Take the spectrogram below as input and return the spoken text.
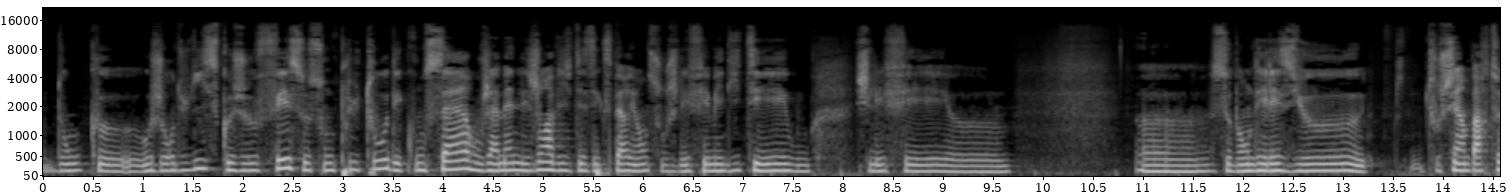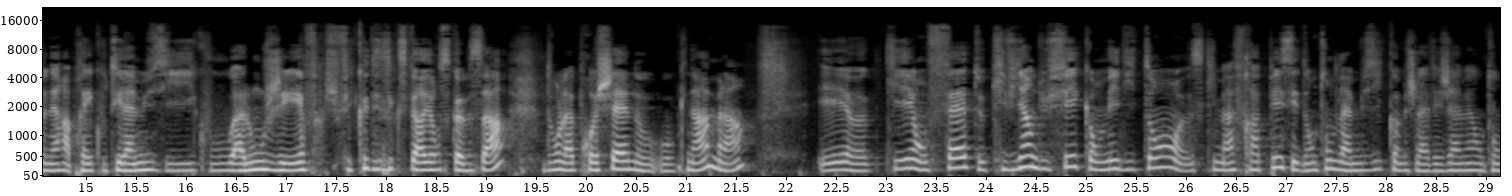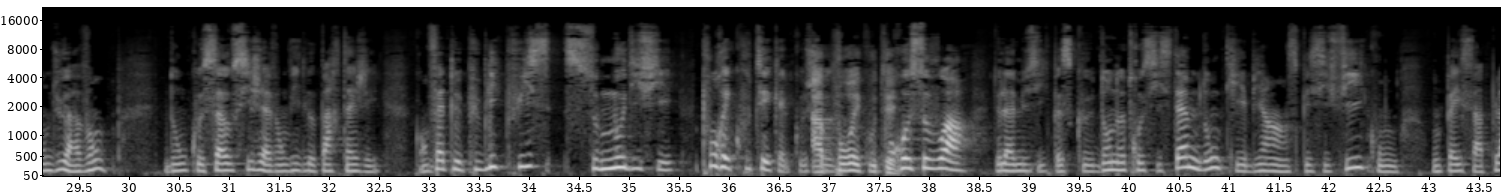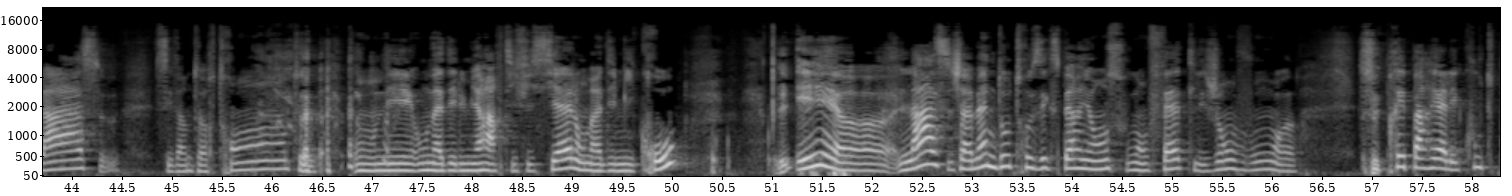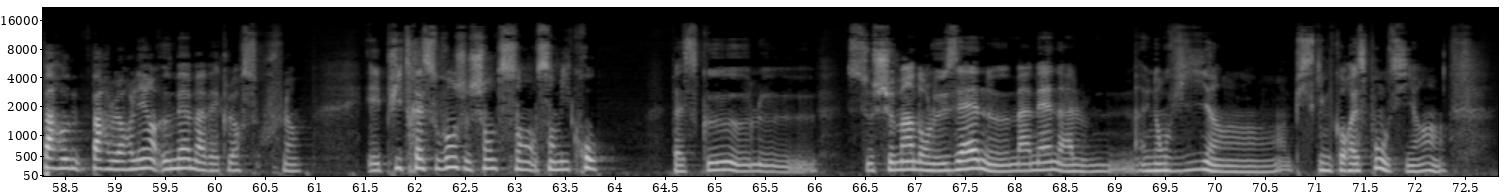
Donc euh, aujourd'hui, ce que je fais, ce sont plutôt des concerts où j'amène les gens à vivre des expériences, où je les fais méditer, où je les fais euh, euh, se bander les yeux, toucher un partenaire après écouter la musique ou allonger. Enfin, je fais que des expériences comme ça, dont la prochaine au, au CNAM là et euh, qui est en fait qui vient du fait qu'en méditant, euh, ce qui m'a frappé, c'est d'entendre la musique comme je l'avais jamais entendue avant. Donc euh, ça aussi, j'avais envie de le partager. Qu'en fait, le public puisse se modifier pour écouter quelque Ah, chose, pour écouter. pour recevoir de la musique, parce que dans notre système, donc, qui est bien spécifique, on, on paye sa place, euh, c'est 20h30, euh, on est, on a des lumières artificielles, on a des micros. Oui. Et euh, là, j'amène d'autres expériences où en fait les gens vont euh, se préparer à l'écoute par, eux- par leur lien eux-mêmes avec leur souffle. Et puis très souvent, je chante sans, sans micro parce que euh, le ce chemin dans le zen m'amène à, le- à une envie, un, puisqu'il me correspond aussi, hein,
